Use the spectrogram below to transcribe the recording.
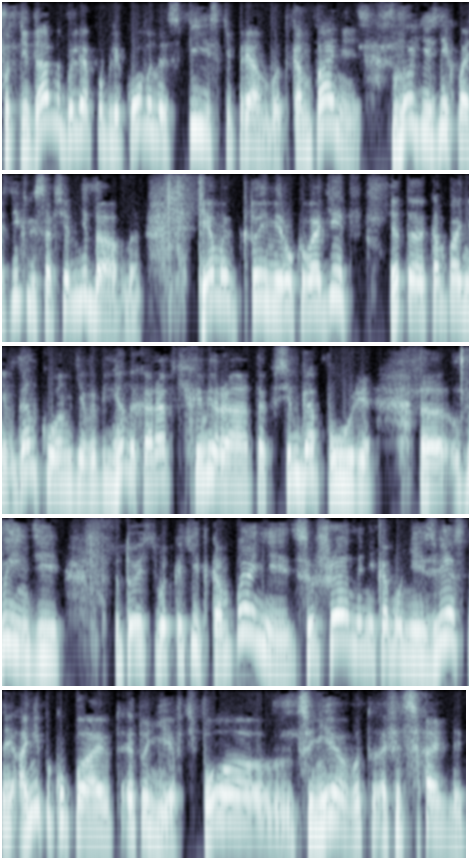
Вот недавно были опубликованы списки прям вот компаний, многие из них возникли совсем недавно недавно. Тем, кто ими руководит, это компании в Гонконге, в Объединенных Арабских Эмиратах, в Сингапуре, э, в Индии. То есть вот какие-то компании совершенно никому неизвестные, они покупают эту нефть по цене вот официальной,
